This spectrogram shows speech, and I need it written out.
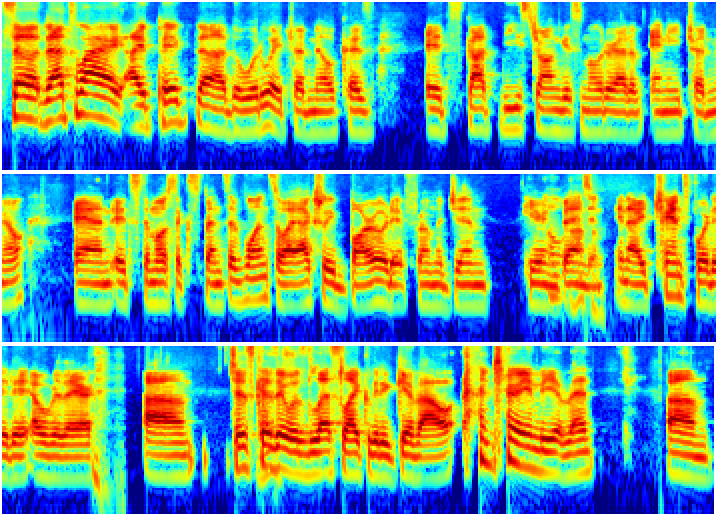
so that's why I picked uh, the Woodway treadmill because it's got the strongest motor out of any treadmill, and it's the most expensive one. So I actually borrowed it from a gym here in Oh, Bend, awesome. and, and I transported it over there, um, just because it was less likely to give out during the event. Um,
